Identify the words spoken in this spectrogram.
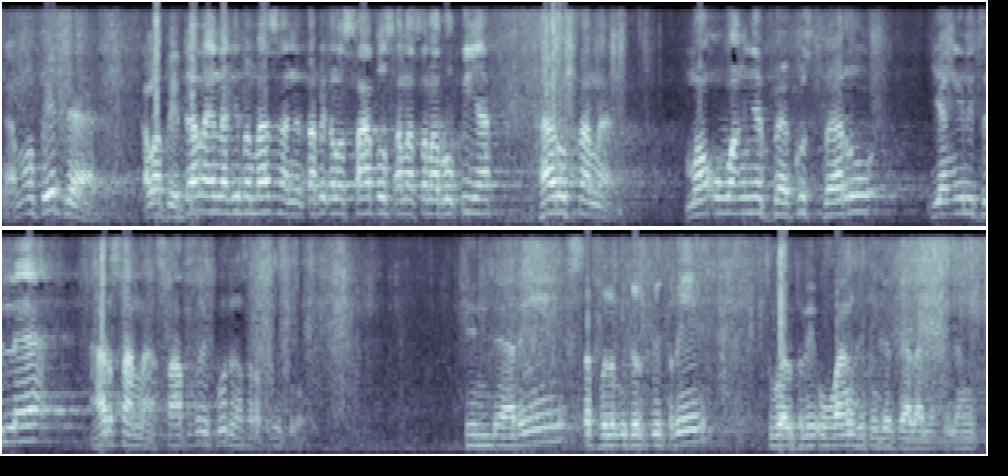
Enggak mau beda. Kalau beda lain lagi pembahasannya. Tapi kalau satu sama-sama rupiah harus sama. Mau uangnya bagus baru, yang ini jelek harus sama. 100 ribu dengan 100 ribu. Hindari sebelum Idul Fitri jual beli uang di pinggir jalan itu. Yang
